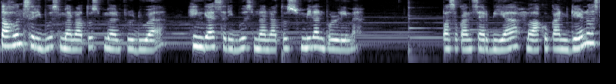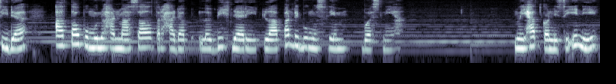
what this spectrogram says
tahun 1992 hingga 1995. Pasukan Serbia melakukan genosida atau pembunuhan massal terhadap lebih dari 8.000 muslim Bosnia. Melihat kondisi ini,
